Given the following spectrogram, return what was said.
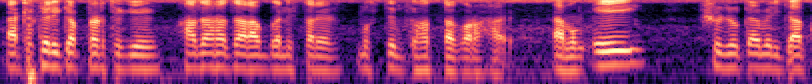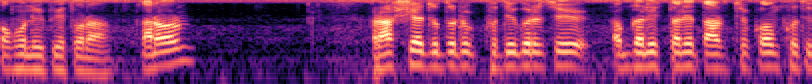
অ্যাটাক হেলিকপ্টার থেকে হাজার হাজার আফগানিস্তানের মুসলিমকে হত্যা করা হয় এবং এই সুযোগ আমেরিকা কখনোই পেত না। কারণ রাশিয়া যতটুকু ক্ষতি করেছে আফগানিস্তানে তার চেয়ে কম ক্ষতি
